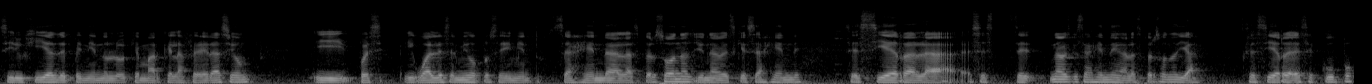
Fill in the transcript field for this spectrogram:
cirugías dependiendo de lo que marque la federación. Y pues igual es el mismo procedimiento, se agenda a las personas y una vez que se agende se cierra la, una vez que se agenden a las personas ya se cierra ese cupo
